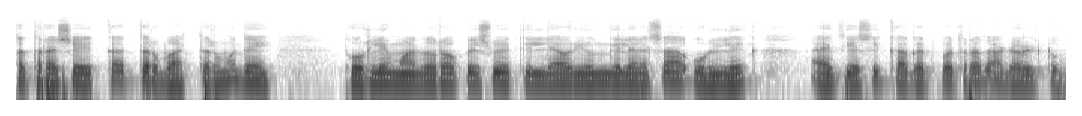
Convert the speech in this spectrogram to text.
सतराशे एकाहत्तर बहात्तरमध्ये थोरले माधवराव पेशवे किल्ल्यावर येऊन गेल्याचा उल्लेख ऐतिहासिक कागदपत्रात आढळतो.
